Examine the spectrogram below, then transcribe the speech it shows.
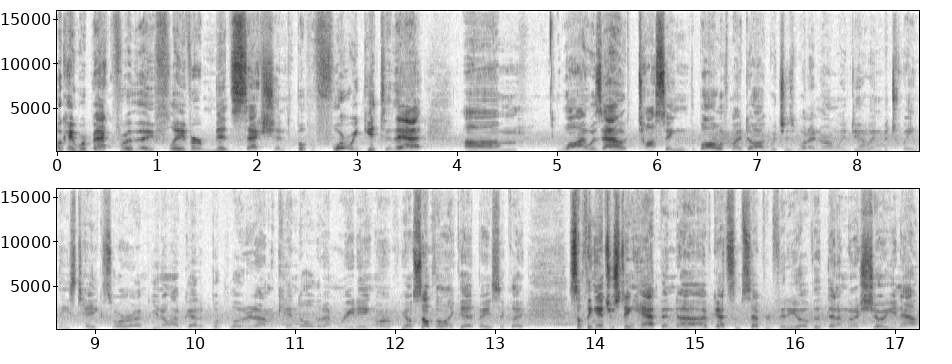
Okay, we're back for the flavor midsection, but before we get to that, um, while I was out tossing the ball with my dog, which is what I normally do in between these takes, or I'm, you know, I've got a book loaded on the Kindle that I'm reading, or you know, something like that, basically. Something interesting happened. Uh, I've got some separate video of it that I'm going to show you now.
